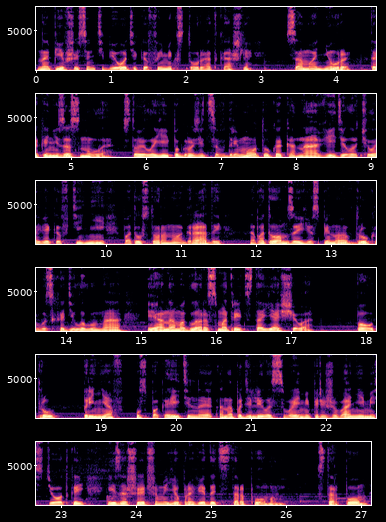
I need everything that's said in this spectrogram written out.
напившись антибиотиков и микстуры от кашля. Сама Нюра так и не заснула. Стоило ей погрузиться в дремоту, как она видела человека в тени по ту сторону ограды, а потом за ее спиной вдруг восходила луна, и она могла рассмотреть стоящего. Поутру Приняв успокоительное, она поделилась своими переживаниями с теткой и зашедшим ее проведать Старпомом. Старпом,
